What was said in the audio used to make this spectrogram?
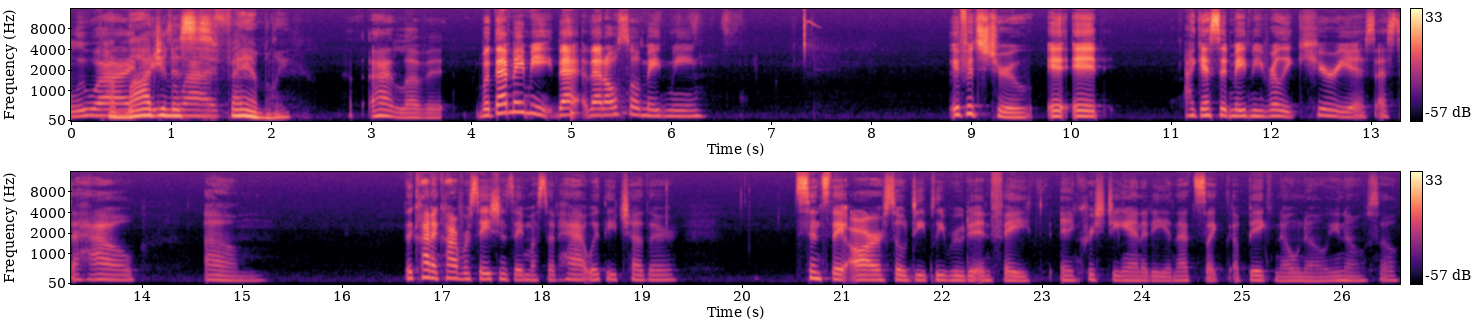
Blue eyed, homogenous family. I love it. But that made me that that also made me if it's true, it it I guess it made me really curious as to how um the kind of conversations they must have had with each other since they are so deeply rooted in faith and Christianity and that's like a big no-no, you know. So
